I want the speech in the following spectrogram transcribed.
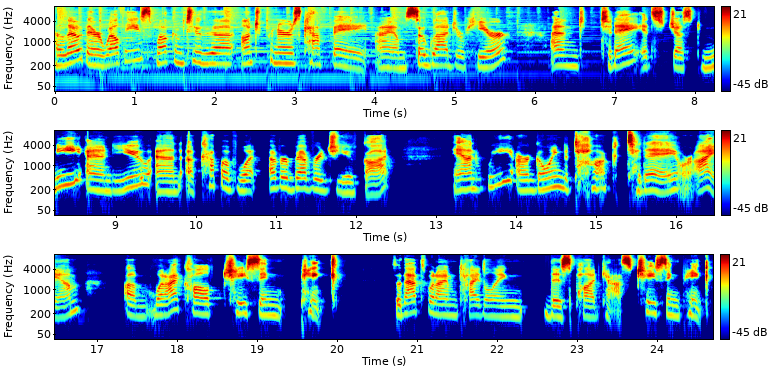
Hello there, wealthies. Welcome to the Entrepreneurs Cafe. I am so glad you're here. And today it's just me and you and a cup of whatever beverage you've got. And we are going to talk today, or I am, um, what I call chasing pink. So that's what I'm titling this podcast, Chasing Pink.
